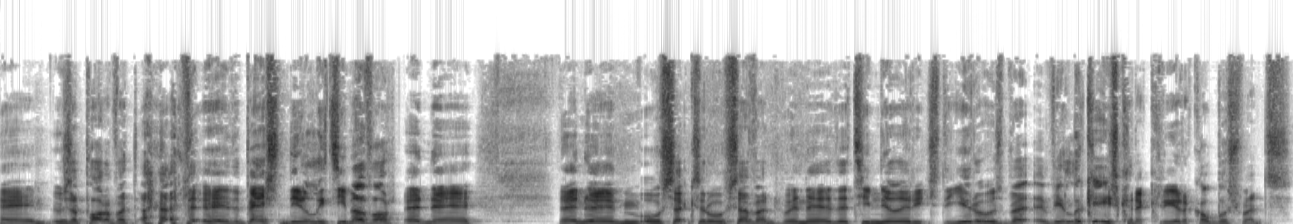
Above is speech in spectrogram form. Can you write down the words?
Um, it was a part of a, the best nearly team ever in. Uh, in um, 06 or 07 when uh, the team nearly reached the Euros. But if you look at his kind of career accomplishments,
